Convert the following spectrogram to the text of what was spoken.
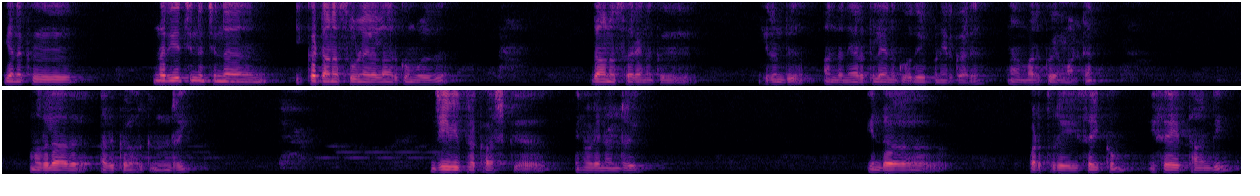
எனக்கு நிறைய சின்ன சின்ன இக்கட்டான சூழ்நிலைலாம் இருக்கும்பொழுது தானு சார் எனக்கு இருந்து அந்த நேரத்தில் எனக்கு உதவி பண்ணியிருக்காரு. நான் மறக்கவே மாட்டேன். முதல்ல அது அதுக்கு அவருக்கு நன்றி. ஜிவி பிரகாஷ்க்கு என்னுடைய நன்றி. இந்த படத்துடைய இசைக்கும் இசையை தாண்டி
